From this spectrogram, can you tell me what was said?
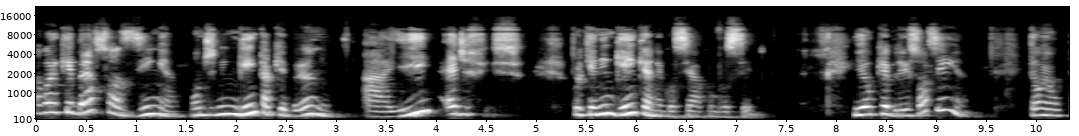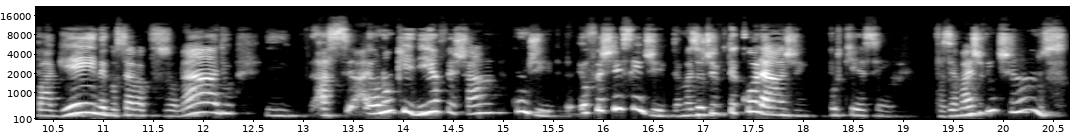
Agora, quebrar sozinha, onde ninguém está quebrando, aí é difícil porque ninguém quer negociar com você. E eu quebrei sozinha. Então eu paguei, negociava com o funcionário e assim, eu não queria fechar com dívida. Eu fechei sem dívida, mas eu tive que ter coragem, porque assim, fazia mais de 20 anos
